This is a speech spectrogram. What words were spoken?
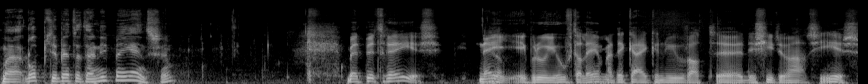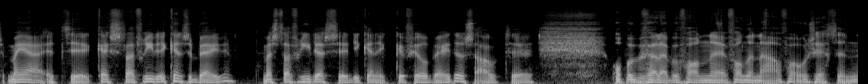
Maar Rob, je bent het daar niet mee eens, hè? Met Petraeus? Nee, ik bedoel, je hoeft alleen maar te kijken nu wat uh, de situatie is. Maar ja, het, uh, kijk, Stavridis, ik ken ze beiden. Maar Stavridis, die ken ik veel beter. Is oud opperbevelhebber van, van de NAVO. Is echt een,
